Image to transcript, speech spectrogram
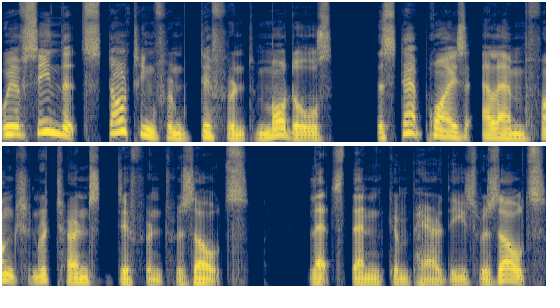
We have seen that starting from different models, the stepwise LM function returns different results. Let's then compare these results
